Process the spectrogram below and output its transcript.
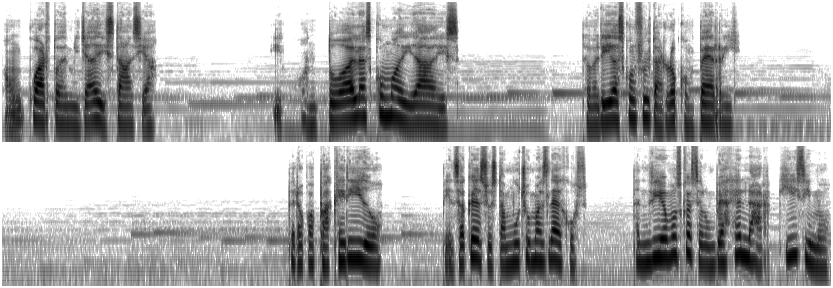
a un cuarto de milla de distancia. Y con todas las comodidades. Deberías consultarlo con Perry. Pero papá querido, piensa que eso está mucho más lejos. Tendríamos que hacer un viaje larguísimo.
